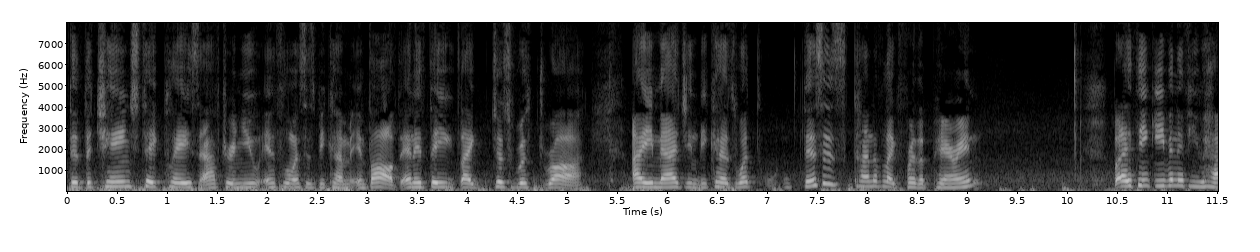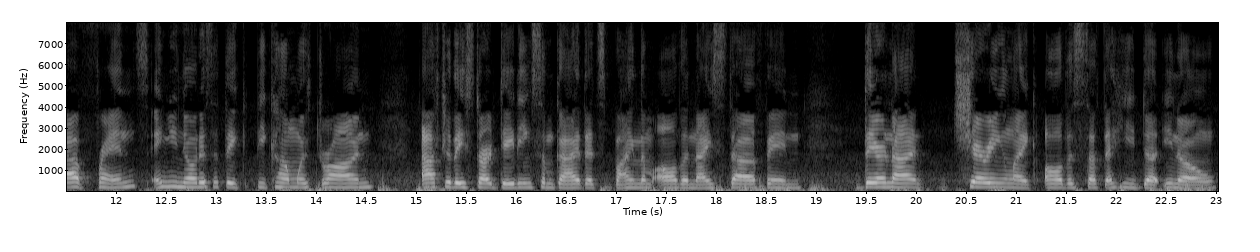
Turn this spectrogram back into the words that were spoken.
Did the change take place after new influences become involved? And if they like just withdraw, I imagine because what this is kind of like for the parent. But I think even if you have friends and you notice that they become withdrawn after they start dating some guy that's buying them all the nice stuff and they're not sharing like all the stuff that he does, you know,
